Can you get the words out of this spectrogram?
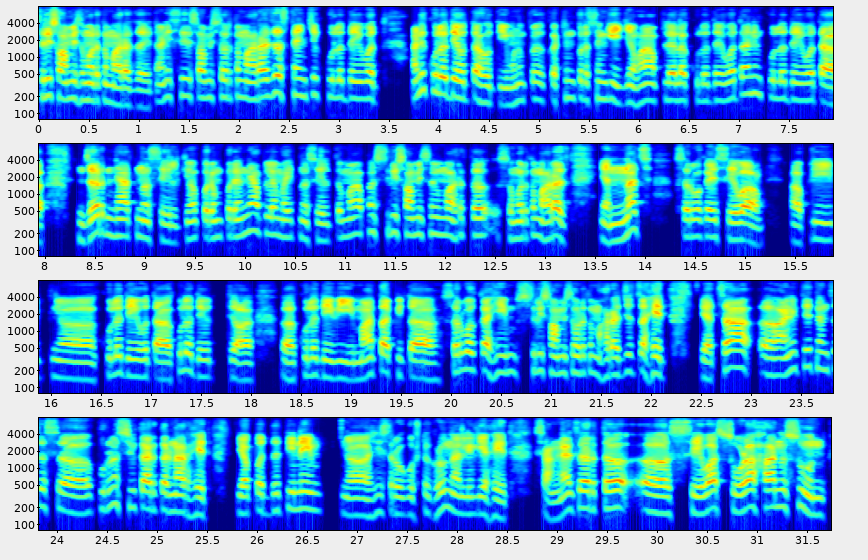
श्री स्वामी समर्थ महाराज आहेत. आणि श्री स्वामी समर्थ महाराजच त्यांचे कुलदैवत आणि कुलदेवता होती. म्हणून कठीण प्रसंगी जेव्हा आपल्याला कुलदैवत आणि कुलदैवता जर ज्ञात नसेल किंवा परंपरेने आपल्याला माहीत नसेल तर मग आपण श्री स्वामी समर्थ समर्थ महाराज यांनाच सर्व काही सेवा आपली कुलदेवता कुलदेवता कुलदेवी माता पिता सर्व काही श्री स्वामी समर्थ महाराजच आहेत. याचा आणि ते त्यांचा पूर्ण स्वीकार करणार आहेत. या पद्धतीने ही सर्व गोष्ट घडून आलेली आहेत. सांगण्याचा अर्थ सेवा सोळा हा नसून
